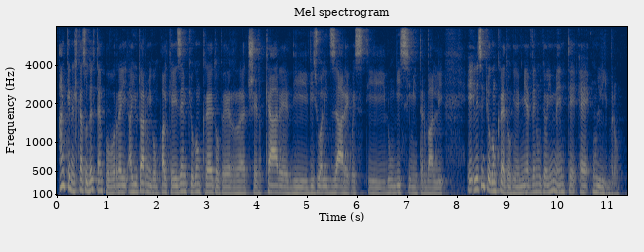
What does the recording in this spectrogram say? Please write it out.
Anche nel caso del tempo vorrei aiutarmi con qualche esempio concreto per cercare di visualizzare questi lunghissimi intervalli e l'esempio concreto che mi è venuto in mente è un libro.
